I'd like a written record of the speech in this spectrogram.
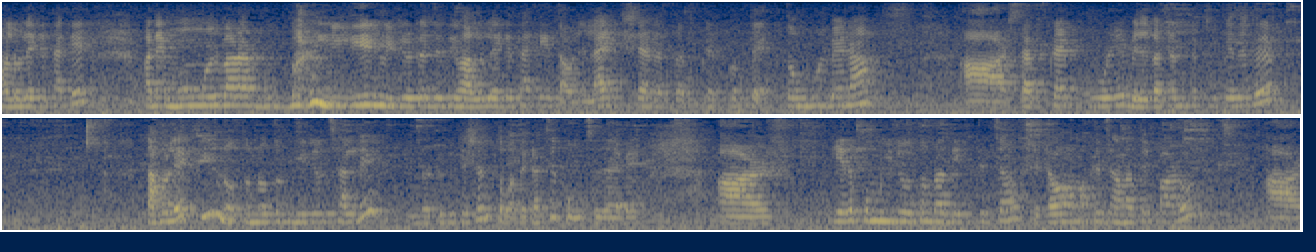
ভালো লেগে থাকে মানে মঙ্গলবার আর বুধবার মিলিয়ে ভিডিওটা যদি ভালো লেগে থাকে, তাহলে লাইক শেয়ার আর সাবস্ক্রাইব করতে একদম ভুলবে না। আর সাবস্ক্রাইব করে বেল বাটনটা টিপে দেবে। তাহলে কি? নতুন নতুন ভিডিও ছাড়লে নোটিফিকেশান তোমাদের কাছে পৌঁছে যাবে। আর কীরকম ভিডিও তোমরা দেখতে চাও সেটাও আমাকে জানাতে পারো। আর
